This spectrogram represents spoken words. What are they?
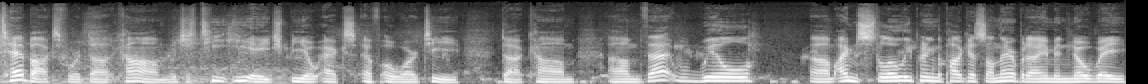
tehboxfort.com, which is T E H B O X F O R T dot com. Um, that will. Um, I'm slowly putting the podcast on there, but I am in no way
